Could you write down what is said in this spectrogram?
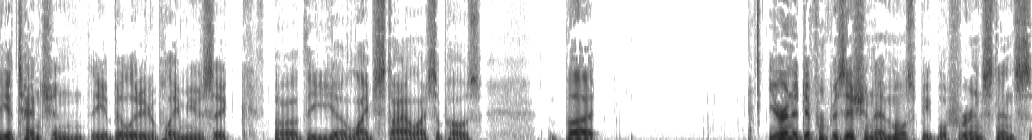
the attention, the ability to play music, uh, the uh, lifestyle, I suppose. But you're in a different position than most people. For instance,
